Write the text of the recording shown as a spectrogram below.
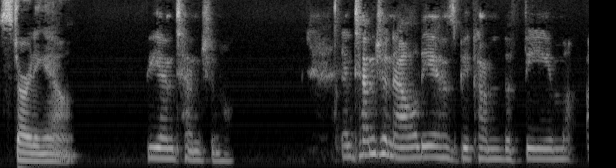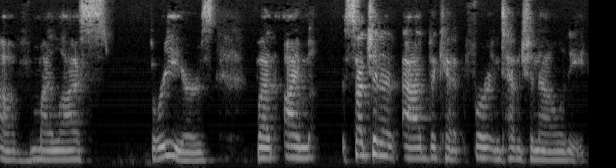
starting out? Be intentional intentionality has become the theme of my last three years, but I'm such an advocate for intentionality.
